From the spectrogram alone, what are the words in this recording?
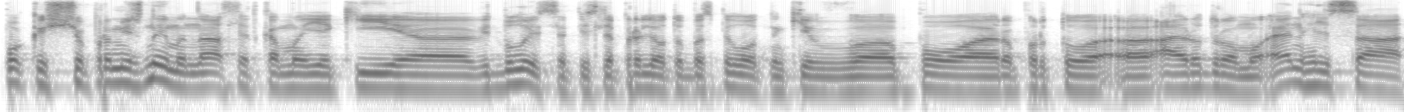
поки що проміжними наслідками, які е, відбулися після прильоту безпілотників е, по аеропорту аеродрому Енгельса.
